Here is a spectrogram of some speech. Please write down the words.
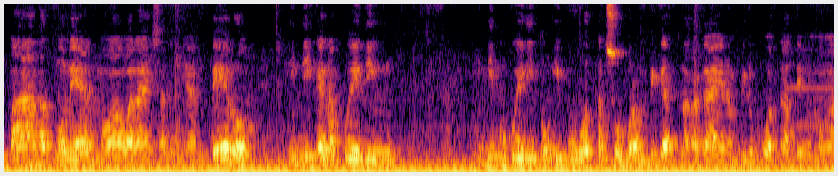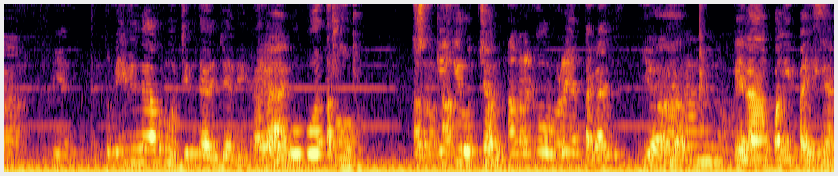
maangat mo na yan, mawawala yung sakit yan. Pero, hindi ka na pwedeng, hindi mo pwede itong ibuhat ng sobrang bigat na kagaya ng binubuhat natin ng mga Yan. Tumigil na ako mag-gym dahil dyan eh. Kala Yan. ko bubuhat ako. sa Ang, kikirot yan. ang recovery, ang tagal. Yan. Kailangan pang ipahinga.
